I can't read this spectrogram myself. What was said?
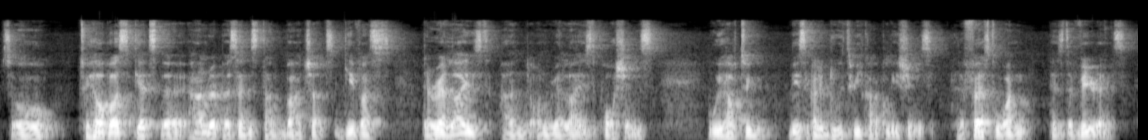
So to help us get the 100% stack bar chart, give us the realized and unrealized portions, we have to basically do three calculations. The first one is the variance,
